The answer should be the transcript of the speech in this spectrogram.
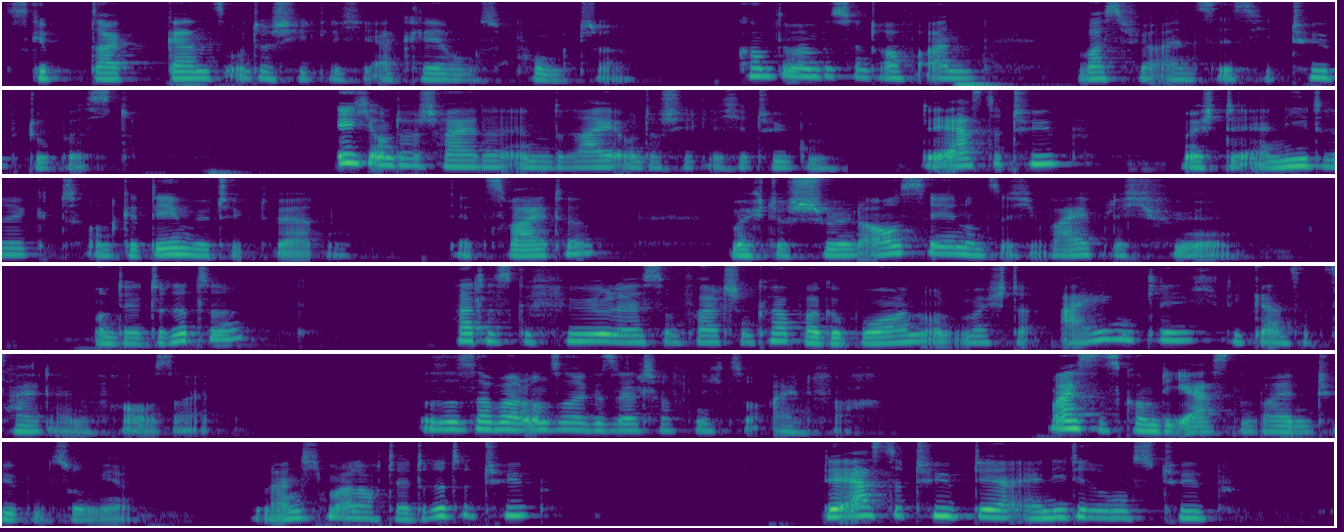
Es gibt da ganz unterschiedliche Erklärungspunkte. Kommt immer ein bisschen drauf an, was für ein Sissy-Typ du bist. Ich unterscheide in drei unterschiedliche Typen. Der erste Typ möchte erniedrigt und gedemütigt werden. Der zweite möchte schön aussehen und sich weiblich fühlen. Und der dritte hat das Gefühl, er ist im falschen Körper geboren und möchte eigentlich die ganze Zeit eine Frau sein. Das ist aber in unserer Gesellschaft nicht so einfach. Meistens kommen die ersten beiden Typen zu mir. Manchmal auch der dritte Typ. Der erste Typ, der Erniedrigungstyp,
